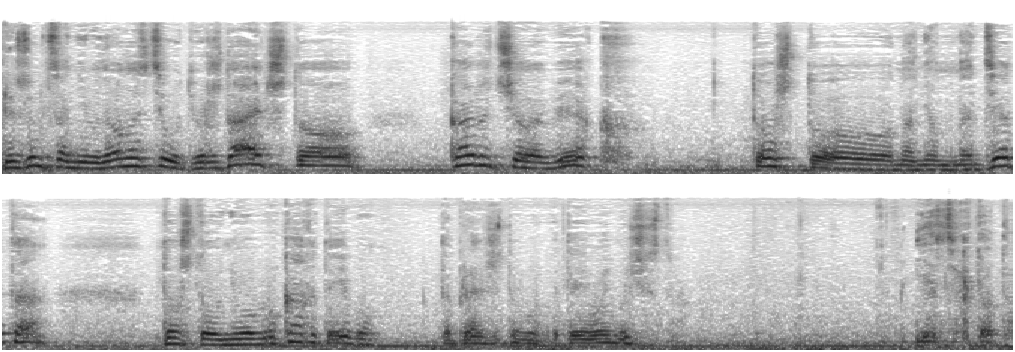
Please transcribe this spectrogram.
презумпция невиновности утверждает, что каждый человек, то, что на нем надето, то, что у него в руках, это его. Это принадлежит ему, это его имущество. Если кто-то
